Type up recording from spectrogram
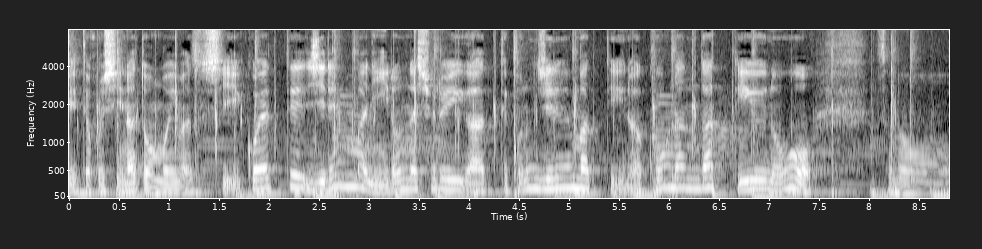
えてほしいなと思いますしこうやってジレンマにいろんな種類があってこのジレンマっていうのはこうなんだっていうのをその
